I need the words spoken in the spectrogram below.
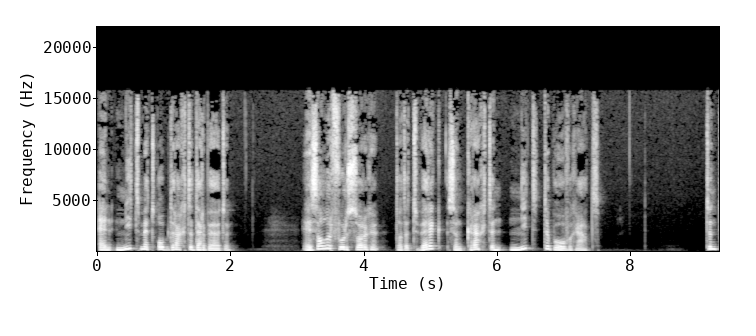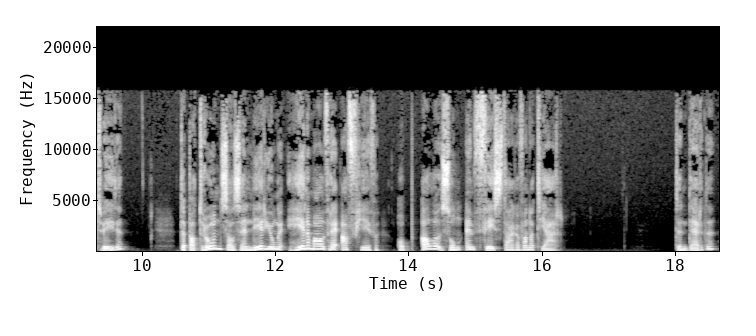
en niet met opdrachten daarbuiten. Hij zal ervoor zorgen dat het werk zijn krachten niet te boven gaat. Ten tweede, de patroon zal zijn leerjongen helemaal vrij afgeven op alle zon- en feestdagen van het jaar. Ten derde,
